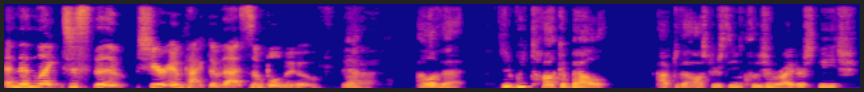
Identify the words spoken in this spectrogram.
and then like just the sheer impact of that simple move. yeah. I love that. Did we talk about after the Oscars the inclusion writer speech?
